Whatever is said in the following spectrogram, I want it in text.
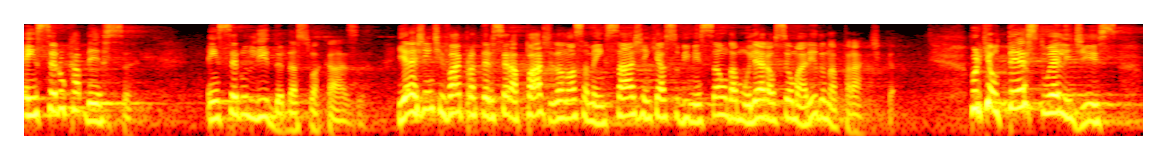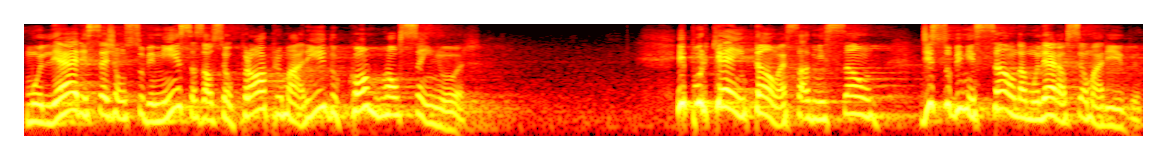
em ser o cabeça, em ser o líder da sua casa. E aí a gente vai para a terceira parte da nossa mensagem, que é a submissão da mulher ao seu marido na prática. Porque o texto ele diz: mulheres sejam submissas ao seu próprio marido como ao Senhor. E por que então essa missão de submissão da mulher ao seu marido?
